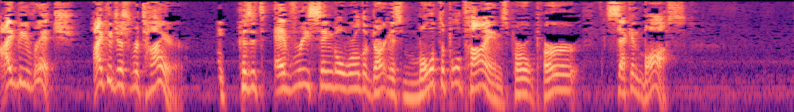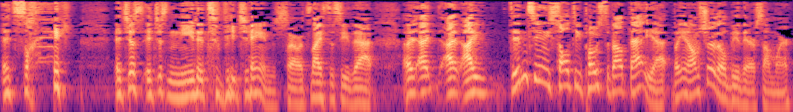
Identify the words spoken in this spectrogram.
I'd be rich. I could just retire. Cause it's every single World of Darkness multiple times per, per second boss. It's like, it just, it just needed to be changed. So it's nice to see that. I, I, I, I didn't see any salty posts about that yet, but you know, I'm sure they'll be there somewhere.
